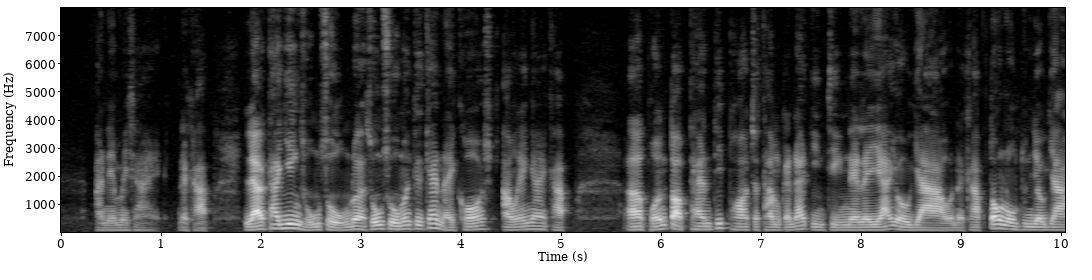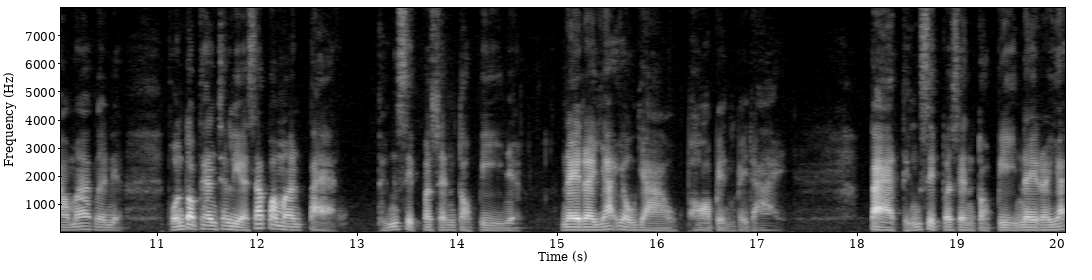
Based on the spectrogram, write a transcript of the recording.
ๆอันนี้ไม่ใช่นะครับ แล้วถ้ายิ่งสูงสูงๆด้วยสูงสูงๆมันคือแค่ไหนโค้ชเอาง่าย ๆครับผลตอบแทนที่พอจะทำกันได้จริง ๆ ในระยะยาวๆนะครับต้องลงทุนยาวๆมากเลยเนี่ยผลตอบแทนเฉลี่ยสักประมาณ 8 ถึง 10%ต่อปีเนี่ยในระยะยาวๆ พอเป็นไปได้8ถึง10%ต่อปีในระยะ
